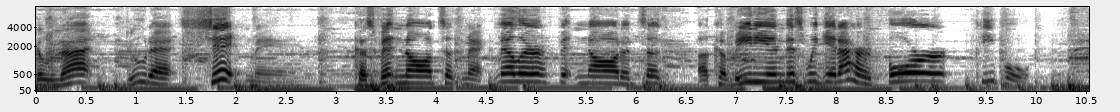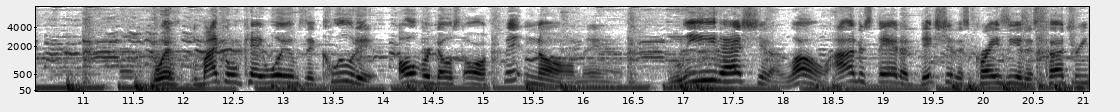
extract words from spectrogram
do not do that shit, man. Cause fentanyl took Mac Miller, fentanyl that took a comedian this weekend. I heard four people with Michael K. Williams included, overdosed on fentanyl, man. Leave that shit alone. I understand addiction is crazy in this country.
